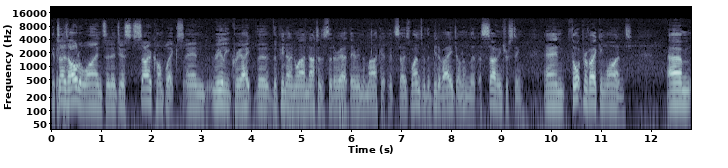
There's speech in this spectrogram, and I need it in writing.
it's those older wines that are just so complex and really create the, the Pinot Noir nutters that are out there in the market. It's those ones with a bit of age on them that are so interesting and thought provoking wines. Um,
